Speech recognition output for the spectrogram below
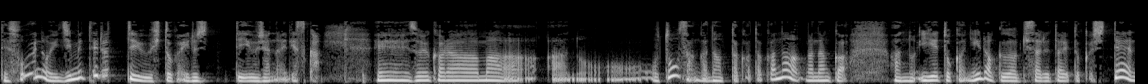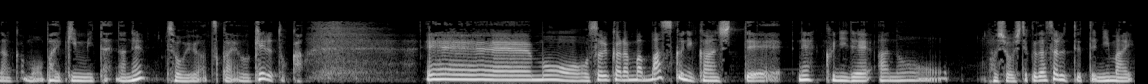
で、そういうのをいじめてるっていう人がいるっていうじゃないですか。えー、それから、まあ、あの、お父さんがなった方かな？がなんか、あの、家とかに落書きされたりとかして、なんかもうバイキンみたいなね、そういう扱いを受けるとか。えー、もう、それからまあ、マスクに関してね、国で、あの、保証してくださるって言って2枚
